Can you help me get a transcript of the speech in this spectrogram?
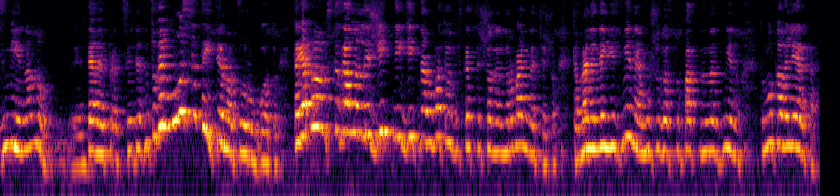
зміна, ну, де ви працюєте, ну то ви мусите йти на ту роботу. Та я би вам сказала, лежіть, не йдіть на роботу, ви б сказали, що ненормально чи що. Та в мене нині зміна, я мушу заступати на зміну. Тому кавалерка.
